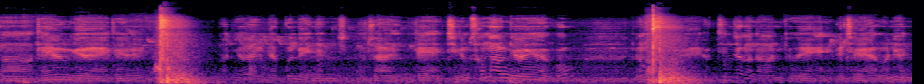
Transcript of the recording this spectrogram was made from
어, 대형 교회들 한열몇 군데 있는 줄 아는데 지금 서만교회하고 영천교회 확진자가 나온 교회를 제외하고는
